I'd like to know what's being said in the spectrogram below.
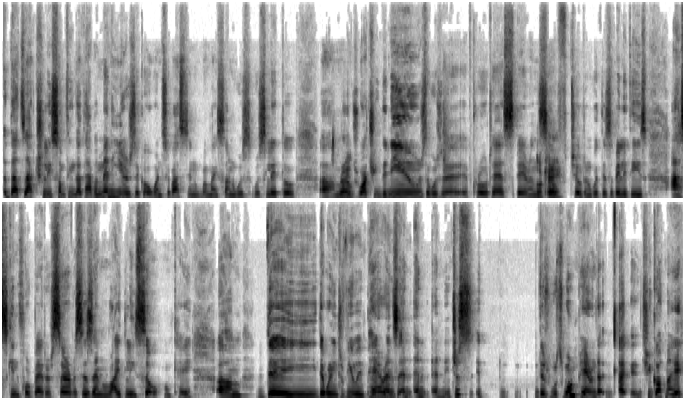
that's actually something that happened many years ago when Sebastian, when my son was was little. Um, I was watching the news. There was a, a protest, parents Okay. of children with disabilities asking for better services, and rightly so. Okay, um, they they were interviewing parents, and and and it just. It, there was one parent that I, she got my.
